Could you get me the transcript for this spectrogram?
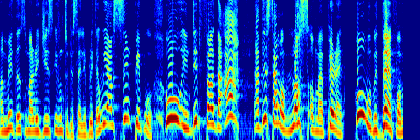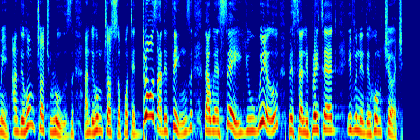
and made those marriages even to be celebrated. We have seen people who indeed felt that, ah, at this time of loss of my parent, who will be there for me? And the home church rose and the home church supported. Those are the things that we're saying you will be celebrated even in the home church.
